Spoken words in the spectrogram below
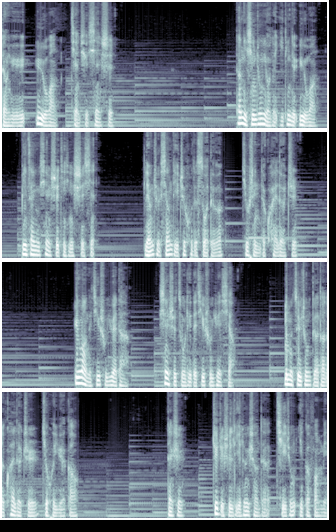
等于欲望减去现实。当你心中有了一定的欲望，并在用现实进行实现，两者相抵之后的所得，就是你的快乐值。欲望的基数越大，现实阻力的基数越小，那么最终得到的快乐值就会越高。但是，这只是理论上的其中一个方面。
